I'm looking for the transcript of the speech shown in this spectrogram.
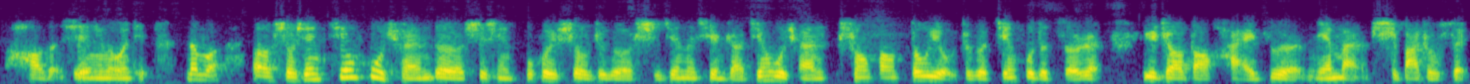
好的，谢谢您的问题。那么，呃，首先监护权的事情不会受这个时间的限制，监护权双方都有这个监护的责任，一直要到孩子年满十八周岁。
